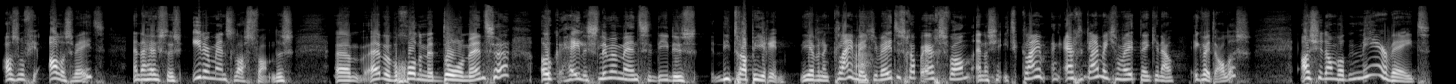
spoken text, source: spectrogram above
alsof je alles weet. En daar heeft dus ieder mens last van. Dus ehm, we hebben begonnen met domme mensen. Ook hele slimme mensen die dus, die trappen hierin. Die hebben een klein beetje wetenschap ergens van. En als je iets klein, ergens een klein beetje van weet, denk je nou, ik weet alles. Als je dan wat meer weet,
